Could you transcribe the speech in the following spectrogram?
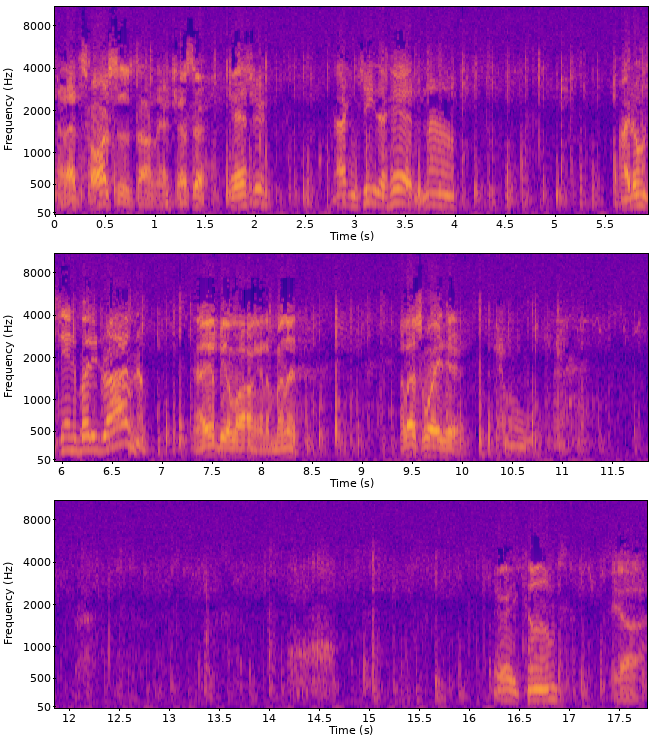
Now, that's horses down there, Chester. Yes, sir. I can see their heads now. I don't see anybody driving them. Now, he'll be along in a minute. Now, let's wait here. Oh. There he comes. Yeah.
